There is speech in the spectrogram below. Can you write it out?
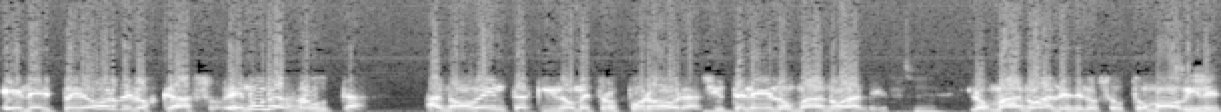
En el peor de los casos, en una ruta a 90 kilómetros por hora, si usted lee los manuales, Sí. los manuales de los automóviles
